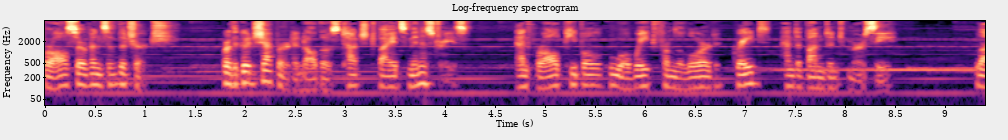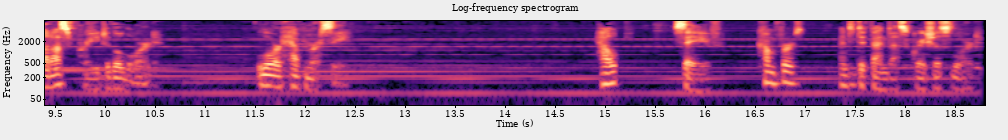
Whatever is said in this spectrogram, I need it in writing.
For all servants of the Church, for the Good Shepherd and all those touched by its ministries, and for all people who await from the Lord great and abundant mercy, let us pray to the Lord. Lord, have mercy. Help, save, comfort, and defend us, gracious Lord.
